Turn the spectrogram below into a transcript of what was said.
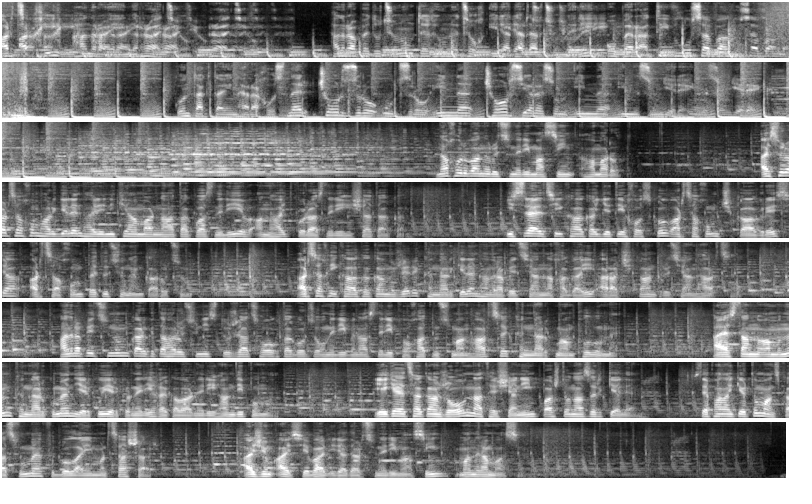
Արցախի հանրային ռադիո, ռադիո։ Հանրապետությունում տեղի ունեցող իրադարձությունների օպերատիվ լուսաբանում։ Կոնտակտային հեռախոսներ 40809 43993։ 93։ Նախորbanությունների մասին համարոտ։ Այսօր Արցախում հարգել են հայրենիքի համար նահատակվածների եւ անհայտ կորածների հիշատակը։ Իսրայելցի քաղաքագետի խոսքով Արցախում չկա ագրեսիա, Արցախում պետություն են կառուցում։ Արցախի քաղաքական ուժերը քննարկել են հանրապետության նախագահի առաջիկա ընտրության հարցը։ Հանրապետությունում կարգտահարությունից դժուժած հողօգտագործողների վնասների փոխհատուցման հարցը քննարկման փուլում է։ Հայաստանն ու ԱՄՆ-ն քննարկում են երկու երկրների ղեկավարների հանդիպումը։ Եկեղեցական ժողովն Աթեշյանին պաշտոնազրկել է։ Ստեփանակերտում անցկացվում է ֆուտբոլային մրցաշար։ Այժմ այս եւ այլ իրադարձությունների մասին մանրամասն։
